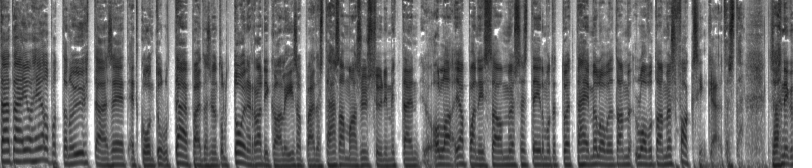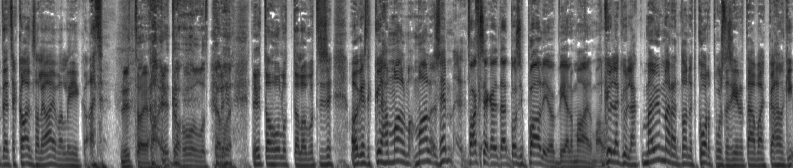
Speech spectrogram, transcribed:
tätä ei ole helpottanut yhtään se, että, että kun on tullut tämä päätös, niin on tullut toinen radikaali iso päätös johtopäätös tähän samaan syssyyn. Nimittäin olla Japanissa on myös sitten ilmoitettu, että hei me luovutaan, luovutaan myös faksin käytöstä. Se on niin kuin teet, se kansalle aivan liikaa. Nyt on, ihan, nyt on hulluttelu. nyt, nyt on hulluttelu, mutta siis oikeasti kyllähän maailma... maailma se, Faksia käytetään tosi paljon vielä maailmalla. Kyllä, kyllä. Mä ymmärrän ton, että korpuista siirrytään vaikka johonkin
